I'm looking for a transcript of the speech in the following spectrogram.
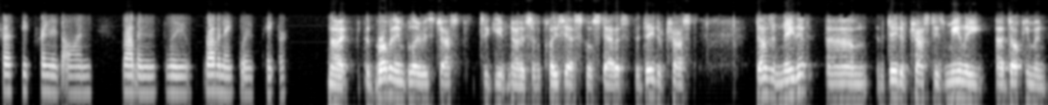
trust be printed on robin blue, robin egg blue paper? No, the robin in blue is just to give notice of ecclesiastical status. The deed of trust doesn't need it. Um, the deed of trust is merely a document.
